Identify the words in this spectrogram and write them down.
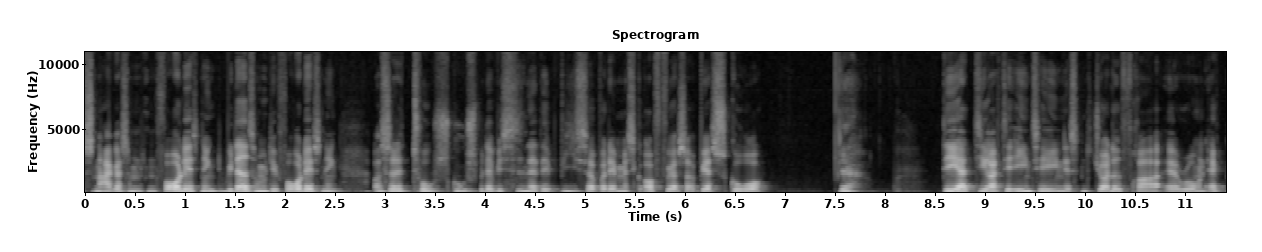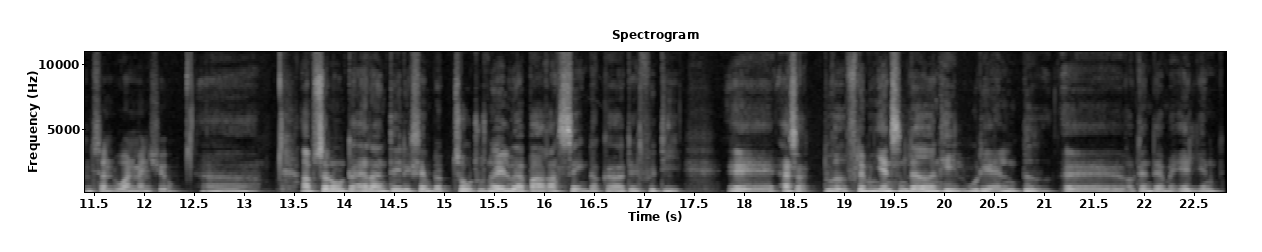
snakker som sådan en forelæsning, vi lavede som en det forelæsning, og så er det to skuespillere ved siden af, der viser, hvordan man skal opføre sig ved at score. ja. Det er direkte en til en næsten stjålet fra uh, Rowan Atkinson One Man Show. Ah. Jamen, så nogle, der er der en del eksempler. 2011 er bare ret sent at gøre det, fordi øh, altså, du ved, Flemming Jensen lavede en helt Woody Allen-bid, øh, og den der med Alien,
